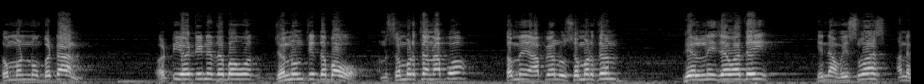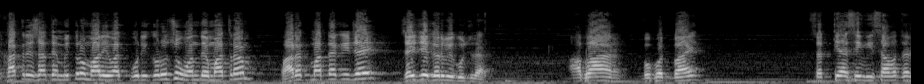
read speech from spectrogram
કમળનું બટાન હટી હટીને દબાવો, જનૂનથી દબાવો અને સમર્થન આપો. તમે આપેલું સમર્થન ફેલ નહીં જવા દઈ. એના વિશ્વાસ અને ખાતરી સાથે મિત્રો, મારી વાત પૂરી કરું છું. વંદે માતરમ. ભારત માતા કી જય. જય જય ગરવી ગુજરાત. આભાર, ભૂપતભાઈ. સત્યાસી વિસાવદર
